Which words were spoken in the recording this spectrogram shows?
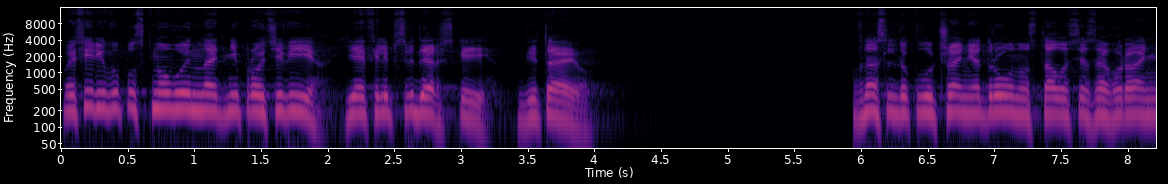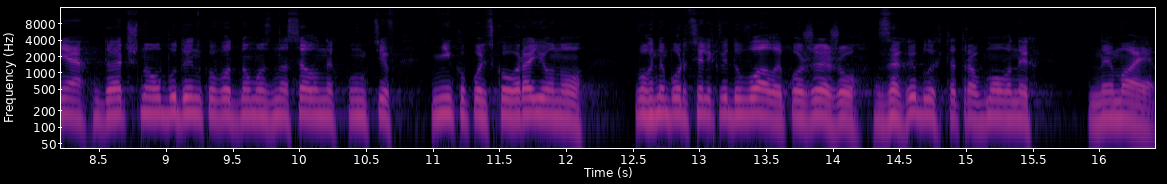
В ефірі випуск новин на Дніпро ТВ. Я Філіп Свідерський. Вітаю. Внаслідок влучання дрону сталося загорання дачного будинку в одному з населених пунктів Нікопольського району. Вогнеборці ліквідували пожежу. Загиблих та травмованих немає.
